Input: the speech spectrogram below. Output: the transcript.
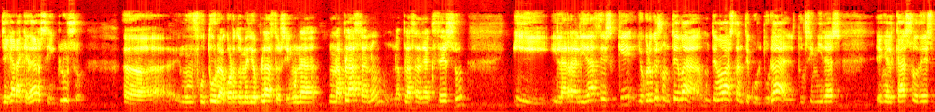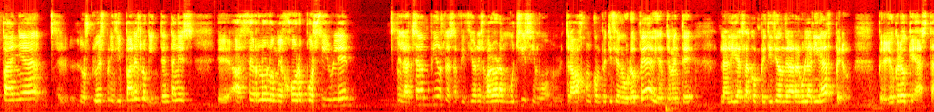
llegar a quedarse incluso eh, en un futuro a corto o medio plazo sin una, una plaza, ¿no? Una plaza de acceso. Y, y, la realidad es que yo creo que es un tema, un tema bastante cultural. Tú si miras en el caso de España, los clubes principales lo que intentan es eh, hacerlo lo mejor posible en la Champions. Las aficiones valoran muchísimo el trabajo en competición europea. Evidentemente, la liga es la competición de la regularidad, pero, pero yo creo que hasta,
